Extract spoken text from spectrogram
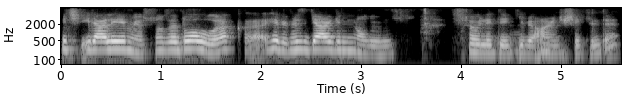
hiç ilerleyemiyorsunuz ve doğal olarak e, hepimiz gergin oluyoruz. Söylediği gibi aynı şekilde.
